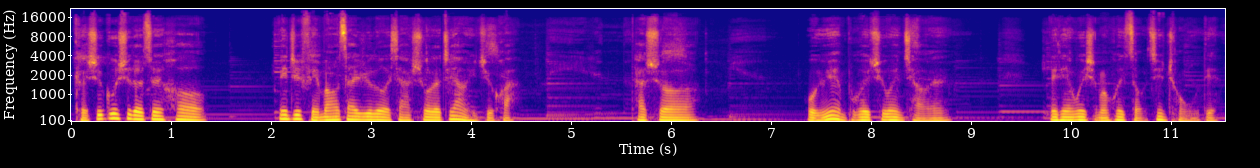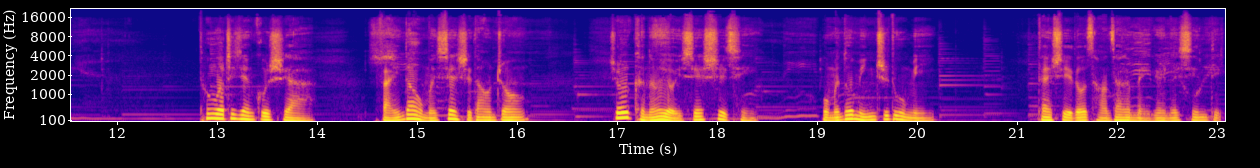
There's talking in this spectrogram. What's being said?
可是故事的最后，那只肥猫在日落下说了这样一句话：“他说，我永远不会去问乔恩。”那天为什么会走进宠物店？通过这件故事啊，反映到我们现实当中，就是可能有一些事情，我们都明知肚明，但是也都藏在了每个人的心底，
